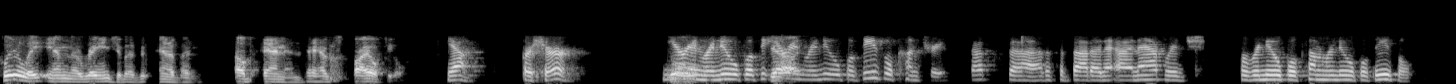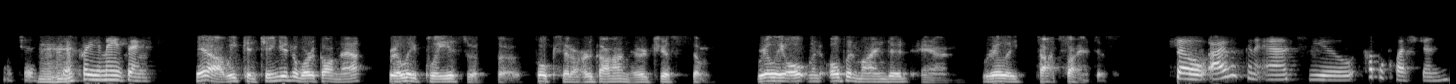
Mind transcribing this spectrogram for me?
clearly in the range of, a, of, an, of an advanced biofuel. Yeah, for sure. You're well, in renewable. Yeah. You're in renewable diesel country. That's uh, that's about an, an average for renewable some renewable diesel, which is mm-hmm. pretty amazing. Yeah, we continue to work on that. Really pleased with the folks at Argonne. They're just some really open open minded and really top scientists. So I was going to ask you a couple questions,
